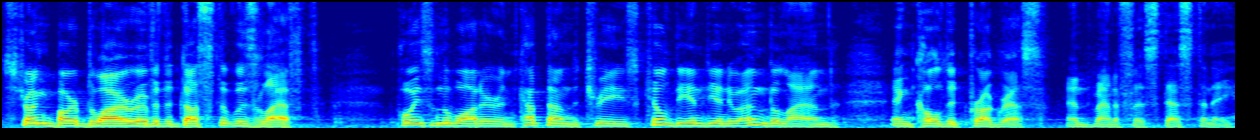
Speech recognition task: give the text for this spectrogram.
strung barbed wire over the dust that was left, poisoned the water and cut down the trees, killed the Indian who owned the land, and called it progress and manifest destiny.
